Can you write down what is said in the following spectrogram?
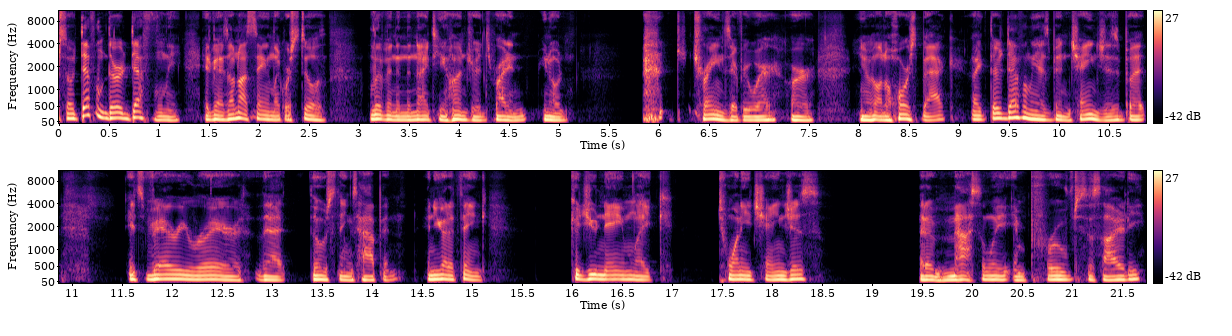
So definitely, there are definitely advances. I'm not saying like we're still living in the 1900s, riding, you know, trains everywhere or you know on a horseback. Like there definitely has been changes, but it's very rare that those things happen. And you got to think, could you name like 20 changes that have massively improved society?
